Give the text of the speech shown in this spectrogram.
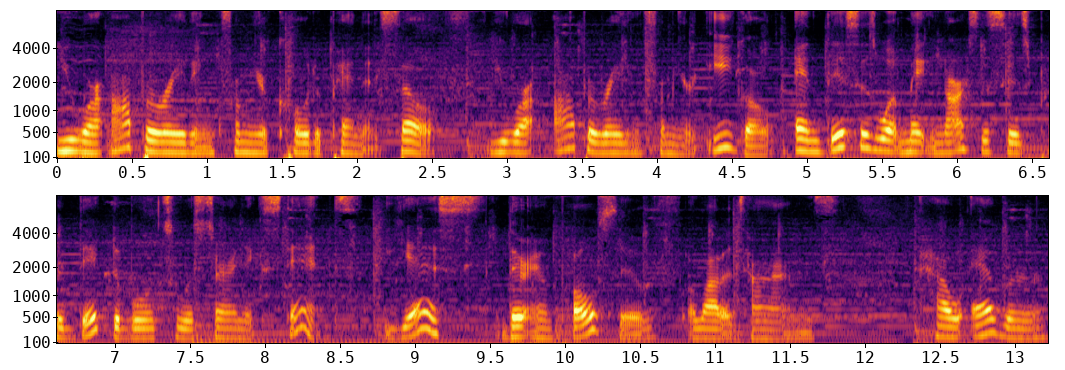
you are operating from your codependent self. You are operating from your ego. And this is what makes narcissists predictable to a certain extent. Yes, they're impulsive a lot of times. However,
